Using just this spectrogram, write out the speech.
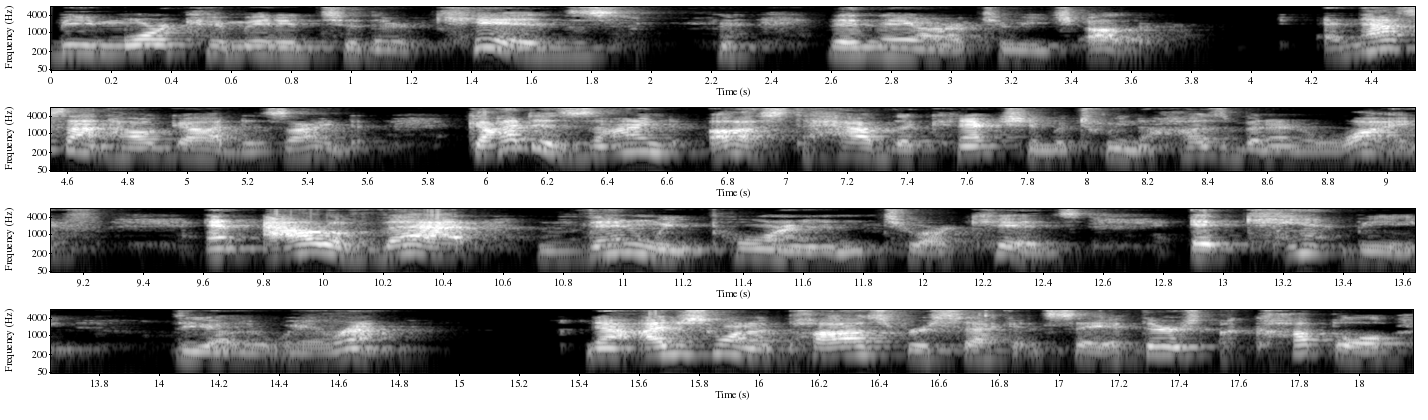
be more committed to their kids than they are to each other. And that's not how God designed it. God designed us to have the connection between a husband and a wife. And out of that, then we pour into our kids. It can't be the other way around. Now, I just want to pause for a second and say if there's a couple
